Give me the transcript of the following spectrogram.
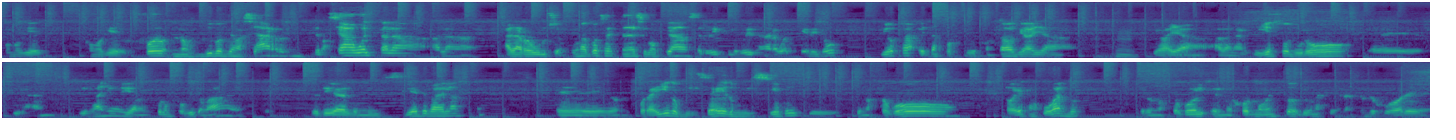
Como que como que fue, nos dimos demasiada, demasiada vuelta a la, a, la, a la revolución. Una cosa es tenerse confianza, creer que le podéis ganar a cualquiera y todo, y es dar por descontado que vaya, mm. que vaya a ganar. Y eso duró eh, 10 años, y a lo mejor un poquito más, eh, yo diría del 2007 para adelante, eh, por ahí 2006, 2007, que, que, nos tocó, todavía están jugando, pero nos tocó el mejor momento de una generación de jugadores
